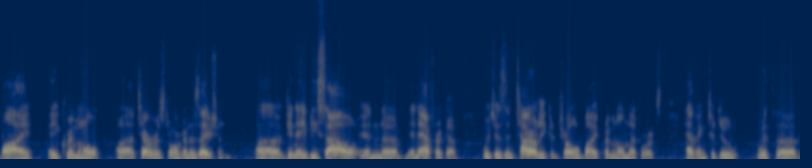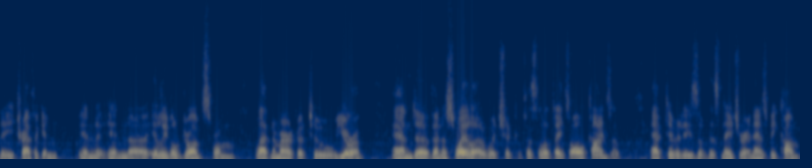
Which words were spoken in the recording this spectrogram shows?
by a criminal uh, terrorist organization. Uh, Guinea-Bissau in uh, in Africa, which is entirely controlled by criminal networks having to do with uh, the traffic in in, in uh, illegal drugs from Latin America to Europe, and uh, Venezuela, which facilitates all kinds of activities of this nature and has become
